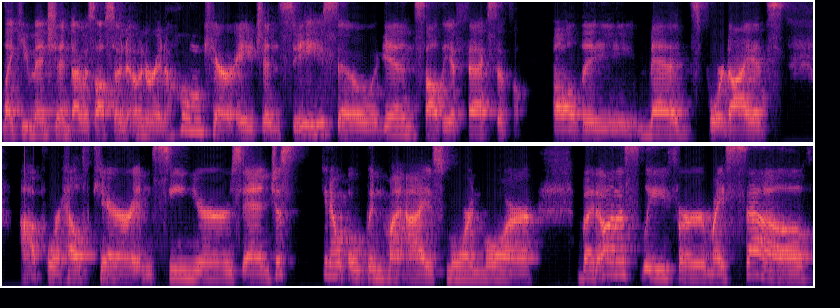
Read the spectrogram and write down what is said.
like you mentioned, I was also an owner in a home care agency. So again, saw the effects of all the meds, poor diets, uh, poor health care and seniors, and just you know, opened my eyes more and more. But honestly, for myself,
